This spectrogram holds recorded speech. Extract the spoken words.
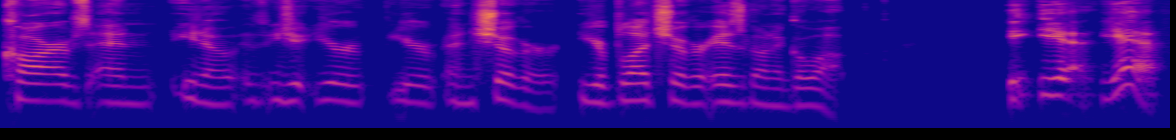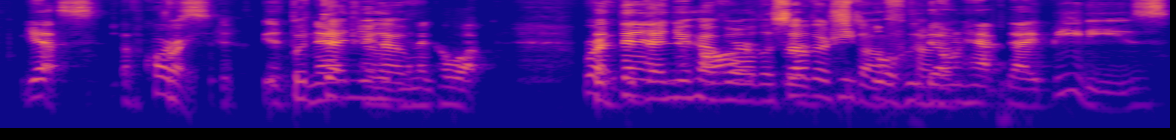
carbs and you know your your and sugar. Your blood sugar is going to go up. Yeah, yeah, yes, of course. Right. It, but then you have going to go up. Right, but then, but then you have all this other people stuff. People who don't have diabetes,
